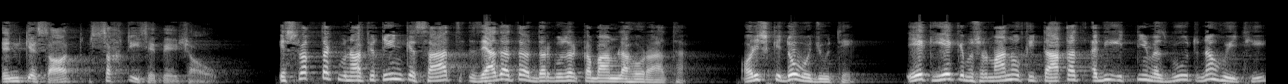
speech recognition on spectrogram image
ان کے ساتھ سختی سے پیش آؤ۔ اس وقت تک منافقین کے ساتھ زیادہ تر درگزر کا معاملہ ہو رہا تھا اور اس کے دو وجود تھے۔ ایک یہ کہ مسلمانوں کی طاقت ابھی اتنی مضبوط نہ ہوئی تھی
